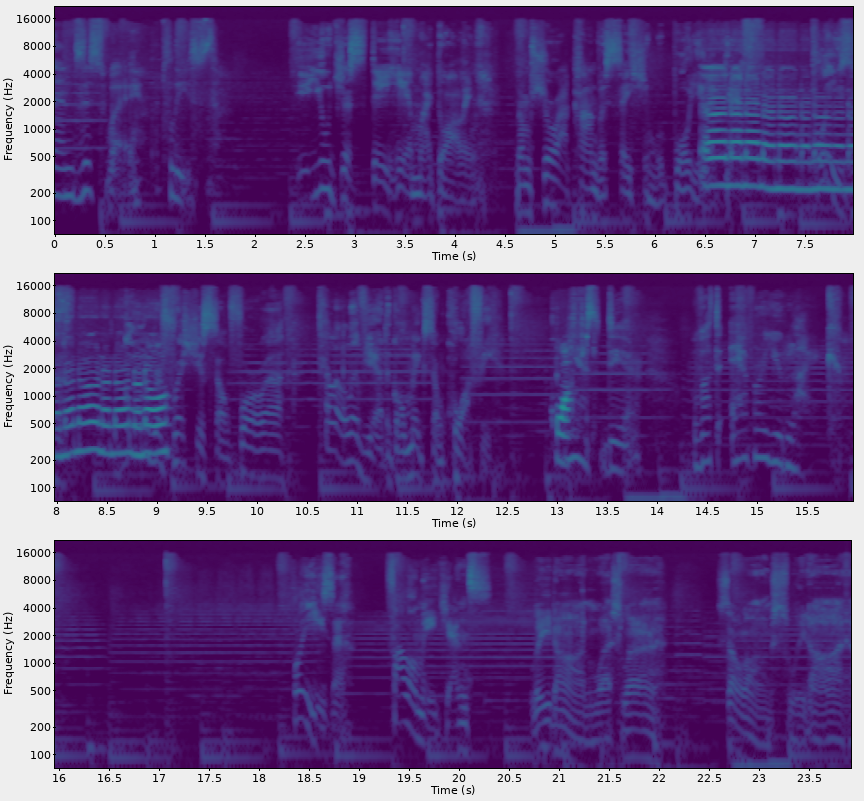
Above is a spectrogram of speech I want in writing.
Then this way, please. You just stay here, my darling. I'm sure our conversation will bore you. to Oh no death. no no no no no no no no no no no Go no no. refresh yourself, or uh, tell Olivia to go make some coffee. Quack. Yes, dear. Whatever you like. Please, uh, follow me, gents. Lead on, Wessler. So long, sweetheart.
